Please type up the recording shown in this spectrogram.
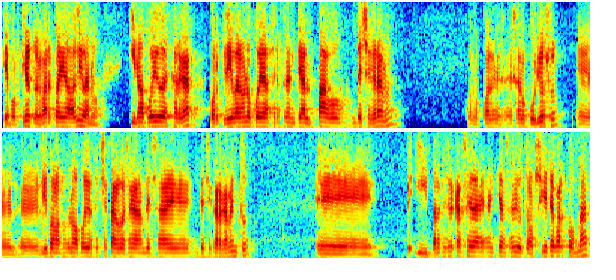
que por cierto, el barco ha llegado al Líbano y no ha podido descargar porque Líbano no puede hacer frente al pago de ese grano. con lo cual es, algo curioso. Líbano no ha podido hacerse cargo de, de ese cargamento. Eh, y parece ser que han, salido otros siete barcos más,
